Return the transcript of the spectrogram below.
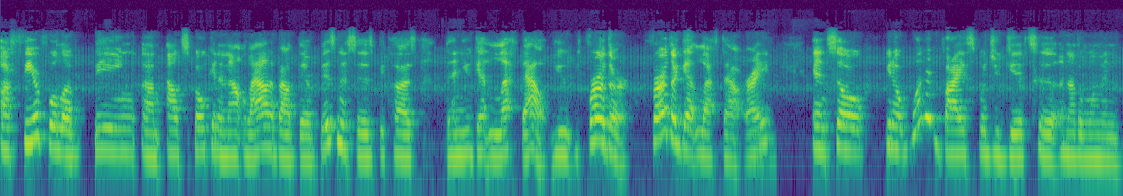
are fearful of being um, outspoken and out loud about their businesses because then you get left out. You further, further get left out, right? Mm-hmm. And so, you know, what advice would you give to another woman,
